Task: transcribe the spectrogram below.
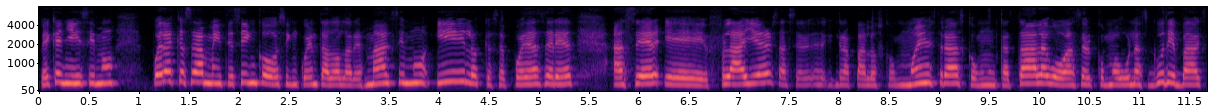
pequeñísimo, puede que sean 25 o 50 dólares máximo y lo que se puede hacer es hacer eh, flyers, hacer graparlos con muestras, con un catálogo, hacer como unas goodie bags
